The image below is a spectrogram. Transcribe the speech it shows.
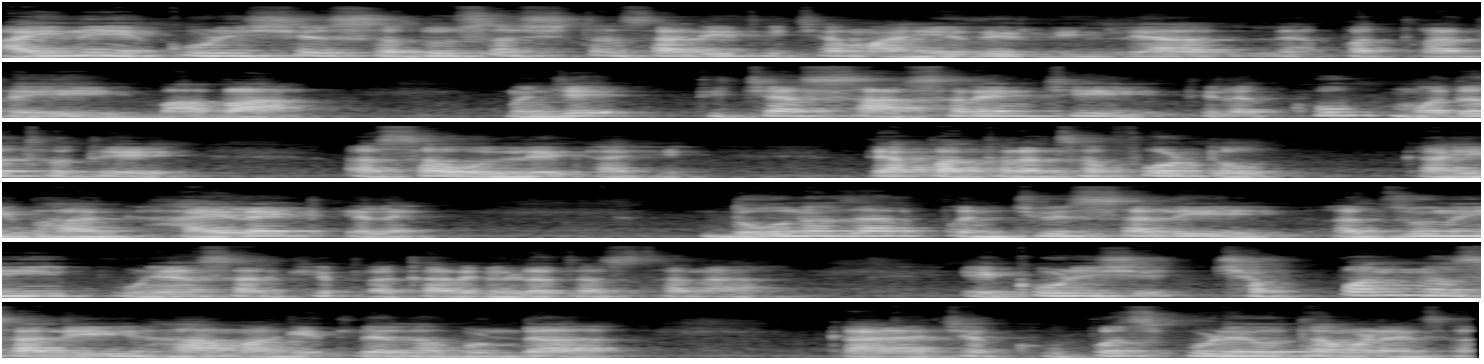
आईने एकोणीसशे सदुसष्ट साली तिच्या माहेरी लिहिलेल्या पत्रातही बाबा म्हणजे तिच्या सासऱ्यांची तिला खूप मदत होते असा उल्लेख आहे. त्या पत्राचा फोटो काही भाग हायलाईट केलाय. दोन हजार पंचवीस साली अजूनही पुण्यासारखे प्रकार घडत असताना एकोणीसशे छप्पन्न साली हा मागितलेला हुंडा काळाच्या खूपच पुढे होता म्हणायचा.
